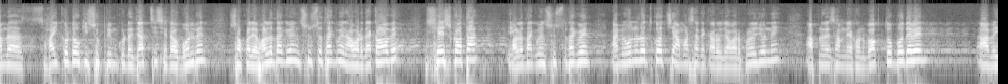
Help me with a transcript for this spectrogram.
আমরা হাইকোর্টেও কি সুপ্রিম কোর্টে যাচ্ছি সেটাও বলবেন। সকলে ভালো থাকবেন, সুস্থ থাকবেন, আবার দেখা হবে। শেষ কথা, ভালো থাকবেন, সুস্থ থাকবেন। আমি অনুরোধ করছি, আমার সাথে কারও যাওয়ার প্রয়োজন নেই। আপনাদের সামনে এখন বক্তব্য দেবেন। আমি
